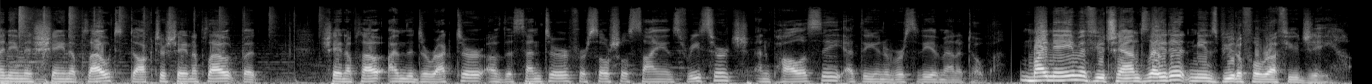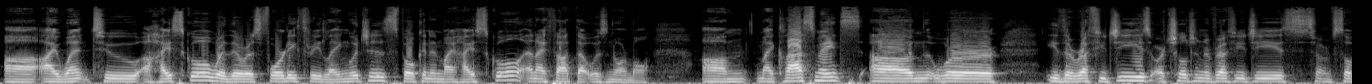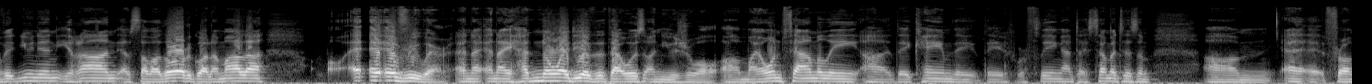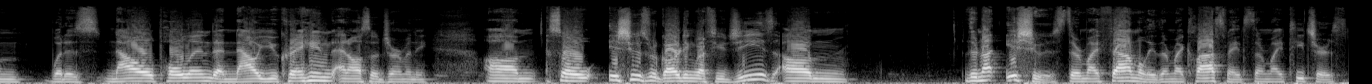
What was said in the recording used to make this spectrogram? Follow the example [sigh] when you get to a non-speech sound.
My name is Shayna Plaut, Dr. Shayna Plaut, but Shayna Plaut. I'm the director of the Center for Social Science Research and Policy at the University of Manitoba. My name, if you translate it, means beautiful refugee. Uh, I went to a high school where there was 43 languages spoken in my high school, and I thought that was normal. Um, my classmates um, were either refugees or children of refugees from Soviet Union, Iran, El Salvador, Guatemala, everywhere. And I, and I had no idea that that was unusual. Uh, my own family, uh, they came, they, they were fleeing anti-Semitism um, from what is now Poland and now Ukraine [laughs] and also Germany. Um, so issues regarding refugees, um, they're not issues. They're my family. They're my classmates. They're my teachers.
